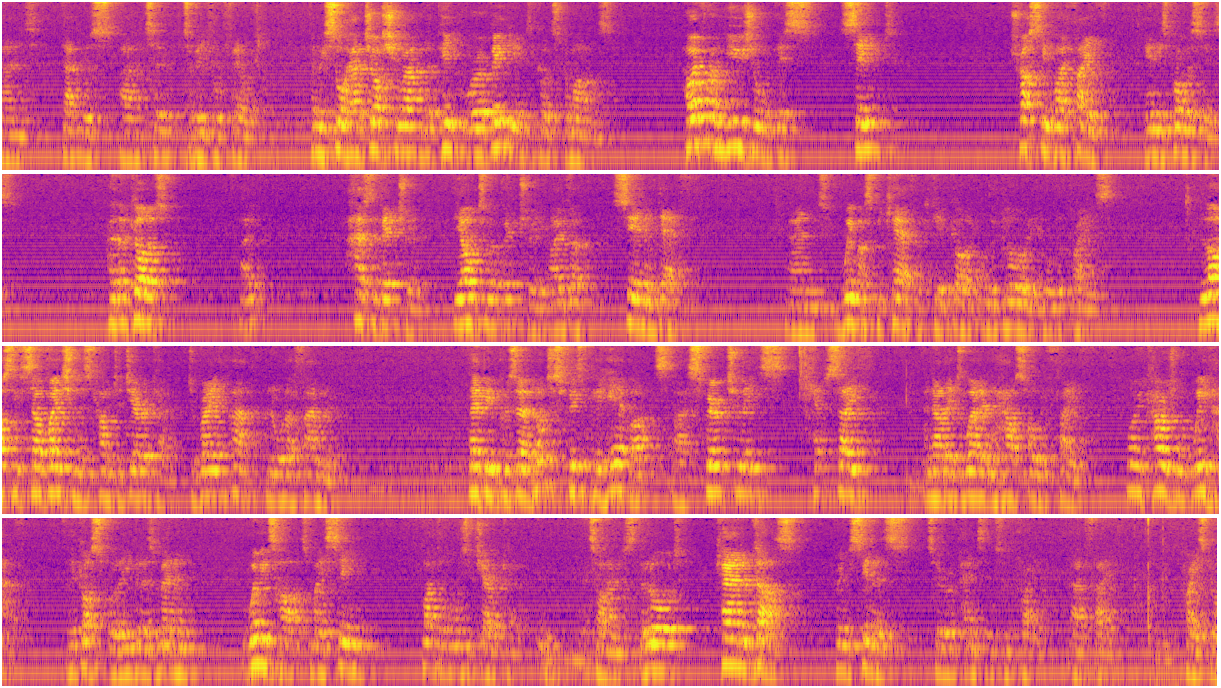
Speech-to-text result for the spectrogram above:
and that was uh, to, to be fulfilled. Then we saw how Joshua and the people were obedient to God's commands. However unusual this seemed, trusting by faith in his promises, and that God uh, has the victory, the ultimate victory over sin and death. And we must be careful to give God all the glory and all the praise. And lastly, salvation has come to Jericho, to Rahab and all her family. They've been preserved not just physically here, but uh, spiritually, kept safe, and now they dwell in the household of faith. What encouragement we have for the gospel, even as men and women's hearts may seem like the walls of Jericho at times. The Lord can and does bring sinners to repentance and pray, uh, faith. Praise God.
